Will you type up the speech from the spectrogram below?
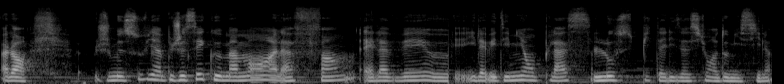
Alors. Je me souviens plus. Je sais que maman, à la fin, elle avait, euh, il avait été mis en place l'hospitalisation à domicile,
